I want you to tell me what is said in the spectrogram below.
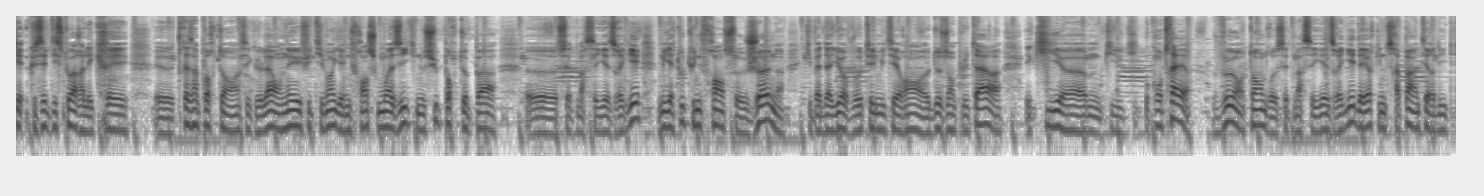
que, cette histoire allait créer. Euh, très important, hein, c'est que là on est effectivement, il y a une France moisie qui ne supporte pas euh, cette Marseillaise reggae, mais il y a toute une France jeune qui va d'ailleurs voter Mitterrand deux ans plus tard et qui, qui, qui, au contraire, veut entendre cette Marseillaise reggae, d'ailleurs qui ne sera pas interdite.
